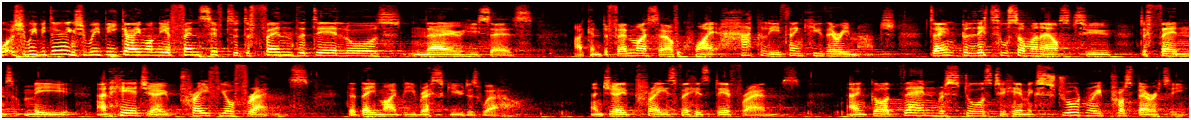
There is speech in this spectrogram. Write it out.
what should we be doing? Should we be going on the offensive to defend the dear Lord? No, he says. I can defend myself quite happily. Thank you very much. Don't belittle someone else to defend me. And here, Job, pray for your friends that they might be rescued as well. And Job prays for his dear friends. And God then restores to him extraordinary prosperity.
